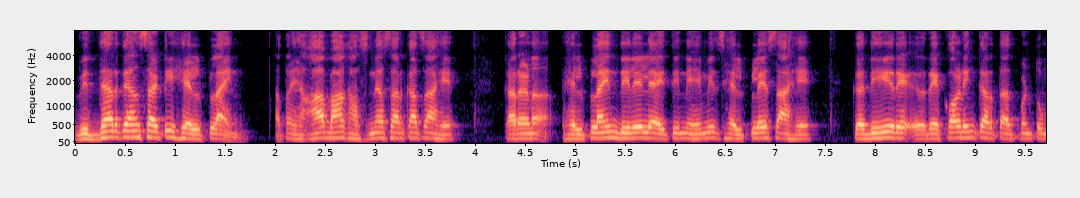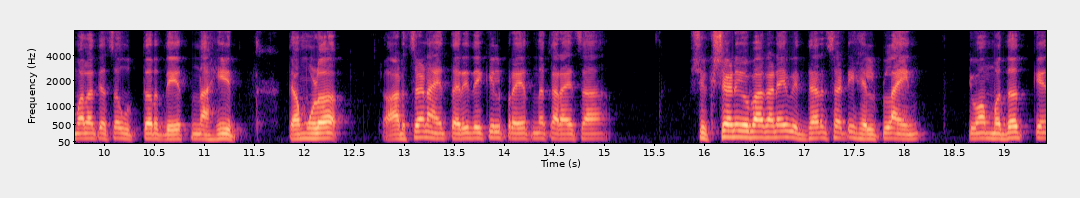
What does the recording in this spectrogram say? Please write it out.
विद्यार्थ्यांसाठी हेल्पलाईन आता हा भाग हसण्यासारखाच आहे. कारण हेल्पलाईन दिलेली आहे ती नेहमीच हेल्पलेस आहे. कधीही रे रेकॉर्डिंग करतात पण तुम्हाला त्याचं उत्तर देत नाहीत. त्यामुळं अडचण आहे तरी देखील प्रयत्न करायचा. शिक्षण विभागाने विद्यार्थ्यांसाठी हेल्पलाईन किंवा मदत के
